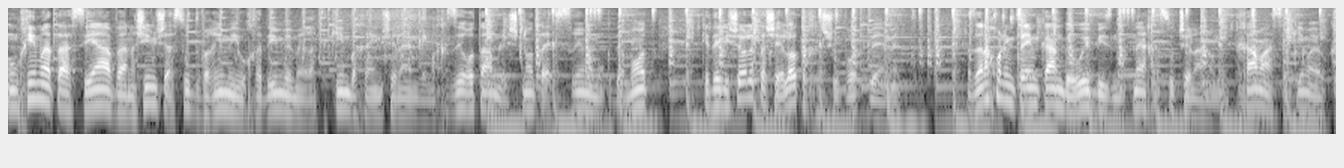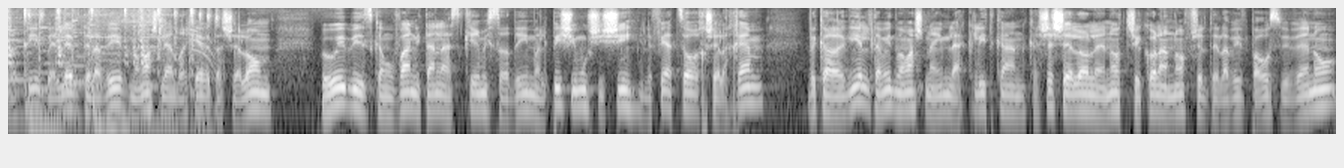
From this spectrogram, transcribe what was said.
מומחים מהתעשייה ואנשים שעשו דברים מיוחדים ומרתקים בחיים שלהם ומחזיר אותם לשנות ה-20 המוקדמות כדי לשאול את השאלות החשובות באמת. אז אנחנו נמצאים כאן בוויביז, נותני החסות שלנו, מתחם העסקים היוקרתי בלב תל אביב, ממש ליד רכבת השלום. בוויביז כמובן ניתן להשכיר משרדים על פי שימוש אישי, לפי הצורך שלכם, וכרגיל, תמיד ממש נעים להקליט כאן, קשה שלא ליהנות שכל הנוף של תל אביב פרוס סביבנו.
